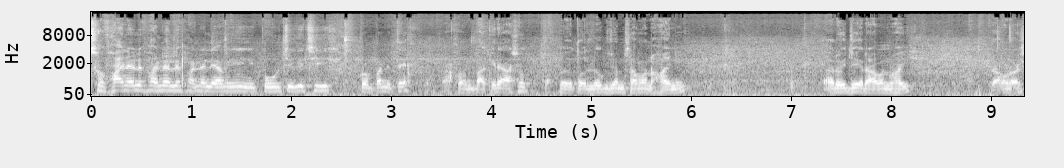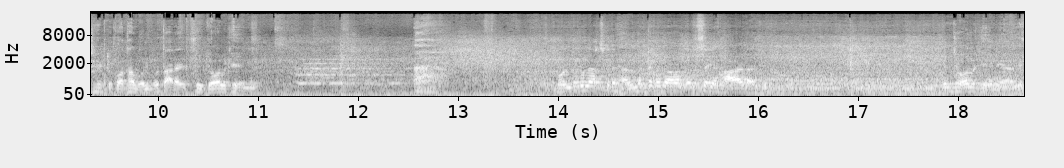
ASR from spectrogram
সো ফাইনালি ফাইনালি ফাইনালি আমি পৌঁছে গেছি কোম্পানিতে এখন বাকিরা আসুক, হয়তো লোকজন তেমন হয়নি। আর ওই যে রাবণ ভাই, রাবণ সাথে একটু কথা বলব, তার আগে একটু জল খেয়ে নিই। বলতে গেলে আজকের হেলমেটটাকে তো আমার কাছে হার্ড আছে। জল খেয়ে নিই আগে।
